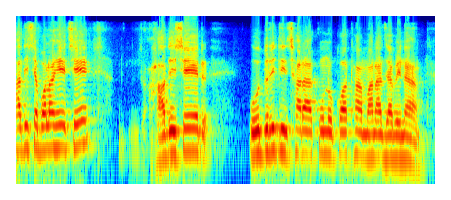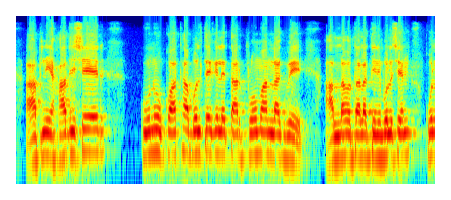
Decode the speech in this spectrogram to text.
হাদিসে বলা হয়েছে, হাদিসের উদ্ধৃতি ছাড়া কোনো কথা মানা যাবে না। আপনি হাদিসের কোনো কথা বলতে গেলে তার প্রমাণ লাগবে। আল্লাহ তালা তিনি বলেছেন, কুল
